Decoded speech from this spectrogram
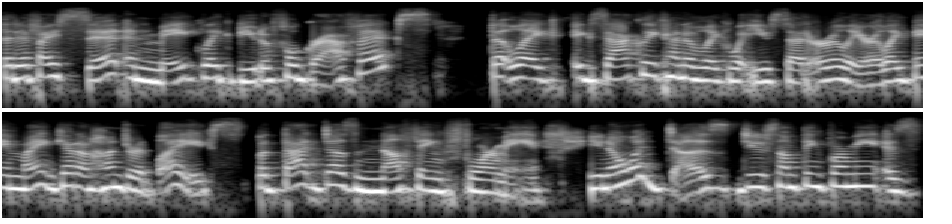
that if I sit and make like beautiful graphics, that like exactly kind of like what you said earlier like they might get a hundred likes but that does nothing for me. You know what does do something for me is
